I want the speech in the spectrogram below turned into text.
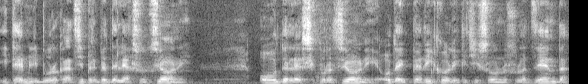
i termini burocratici, per esempio, delle assunzioni o delle assicurazioni o dei pericoli che ci sono sull'azienda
